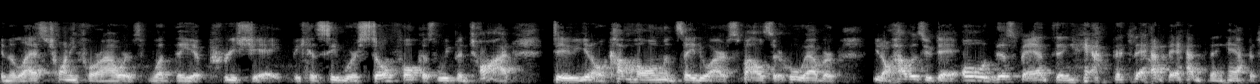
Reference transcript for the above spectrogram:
in the last 24 hours what they appreciate because see we're so focused we've been taught to you know come home and say to our spouse or whoever you know how was your day? Oh this bad thing happened that bad thing happened.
